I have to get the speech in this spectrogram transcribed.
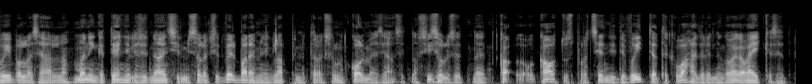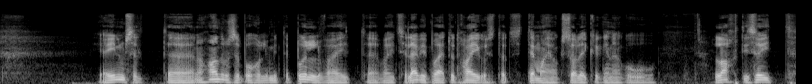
võib-olla seal noh, mõningad tehnilised nüansid, mis oleksid veel paremini klappinud, ta oleks olnud kolme seas, et noh, sisuliselt need ka-, kaotusprotsendid ja võitjatega vahed olid nagu väga väikesed. ja ilmselt noh, Andruse puhul mitte põlv, vaid, vaid see läbipõetud haigus, et tema jaoks oli ikkagi nagu lahtisõit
